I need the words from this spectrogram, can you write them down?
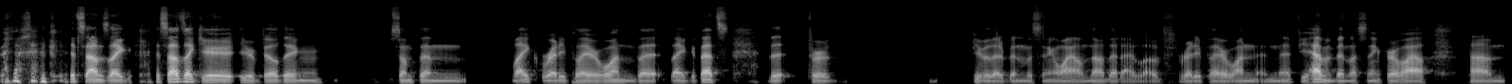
It sounds like it sounds like you're you're building something like Ready Player One. That like that's that for people that have been listening a while know that I love Ready Player One, and if you haven't been listening for a while, um,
